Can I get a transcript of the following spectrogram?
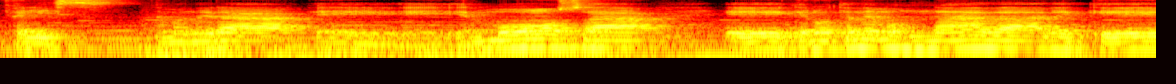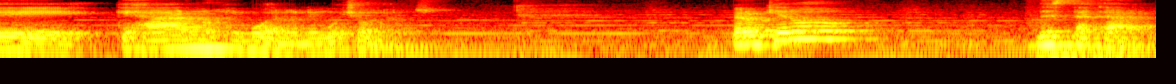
feliz, de manera eh, hermosa, eh, que no tenemos nada de qué quejarnos y bueno, ni mucho menos. Pero quiero destacar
